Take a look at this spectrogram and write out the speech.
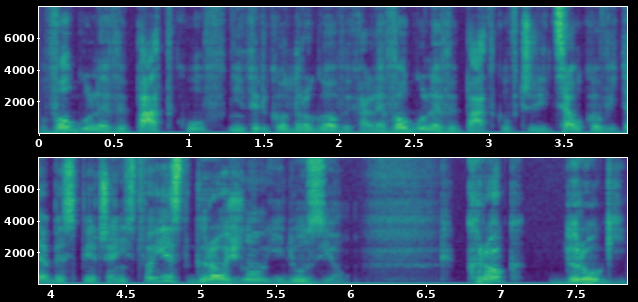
w ogóle wypadków, nie tylko drogowych, ale w ogóle wypadków, czyli całkowite bezpieczeństwo, jest groźną iluzją. Krok drugi.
